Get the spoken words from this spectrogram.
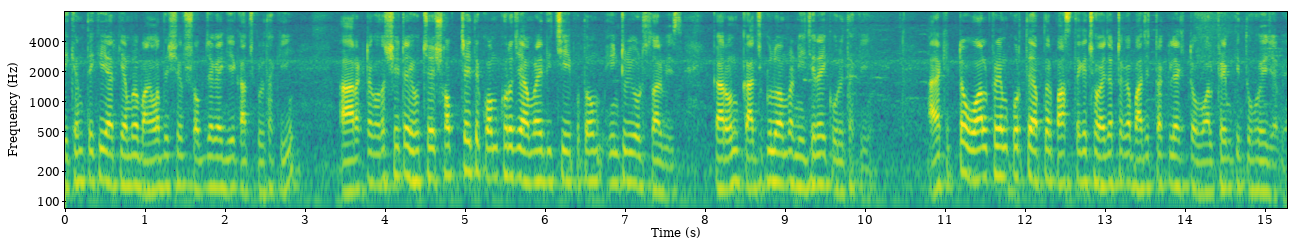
এইখান থেকেই আর কি আমরা বাংলাদেশের সব জায়গায় গিয়ে কাজ করে থাকি। আর একটা কথা সেটাই হচ্ছে, সবচাইতে কম খরচে আমরাই দিচ্ছি এই প্রথম ইন্টেরিয়র সার্ভিস কারণ কাজগুলো আমরা নিজেরাই করে থাকি। আর এক একটা ওয়াল ফ্রেম করতে আপনার পাঁচ থেকে ছয় হাজার টাকা বাজেট রাখলে একটা ওয়াল ফ্রেম কিন্তু হয়ে যাবে।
